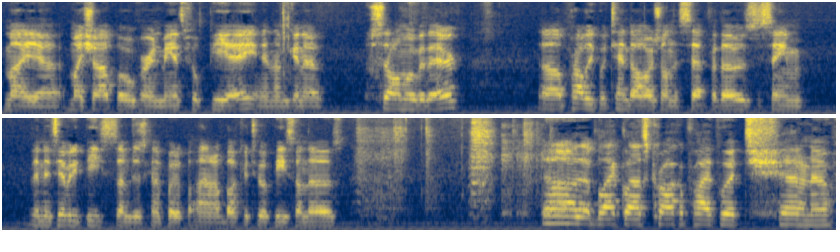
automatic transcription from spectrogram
my uh, my shop over in Mansfield, PA, and I'm gonna sell them over there. I'll probably put ten dollars on the set for those. The same, the nativity pieces. I'm just gonna put on a buck or two a piece on those. Uh, that black glass crock I'll probably put I don't know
